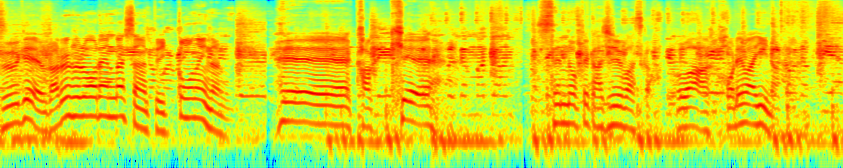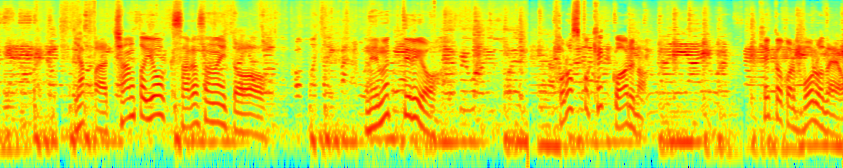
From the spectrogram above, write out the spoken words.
すげえラルフ・ローレンらしさなんて一個もないんだ。へえかっけえ。1680バーツか。うわこれはいいな。やっぱちゃんと洋服探さないと眠ってるよ。ポロスポ結構あるな。結構これボロだよ。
